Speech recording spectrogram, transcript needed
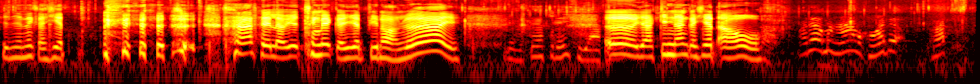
เฮ็ดยังไงกะเฮ็ดหาได้แล้วเฮ็ดจังไดกะเฮ็ดพี่น้องเอ้ยอยากแต่ผู้ใดสิอยากเอออยากกินหยังกะเฮ็ดเอามาเด้อมาหาเอาหอยเด้อพัดเออ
